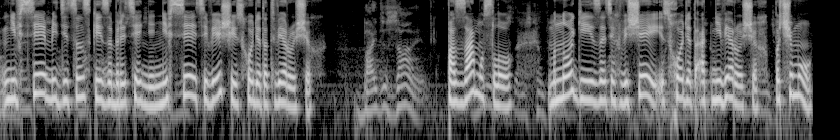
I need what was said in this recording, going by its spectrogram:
не все медицинские изобретения, не все эти вещи исходят от верующих. По замыслу многие из этих вещей исходят от неверующих. Почему?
